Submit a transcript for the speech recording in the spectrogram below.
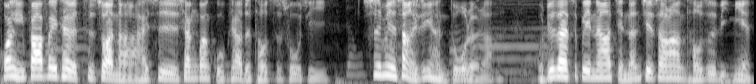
关于巴菲特自传啊，还是相关股票的投资书籍，市面上已经很多了啦。我就在这边呢，简单介绍他的投资理念。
